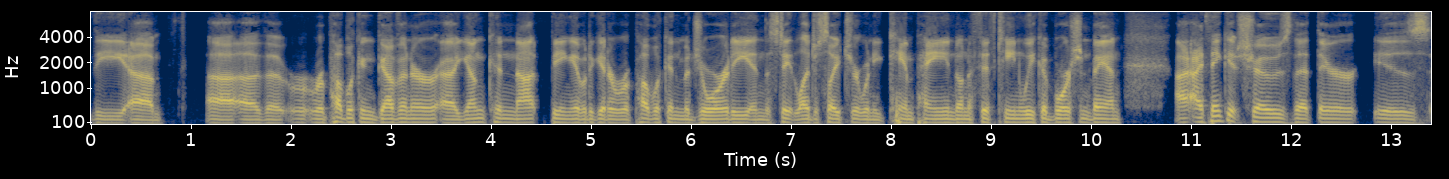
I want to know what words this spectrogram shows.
the um, uh, uh, the Republican governor uh, Youngkin not being able to get a Republican majority in the state legislature when he campaigned on a 15-week abortion ban. I, I think it shows that there is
